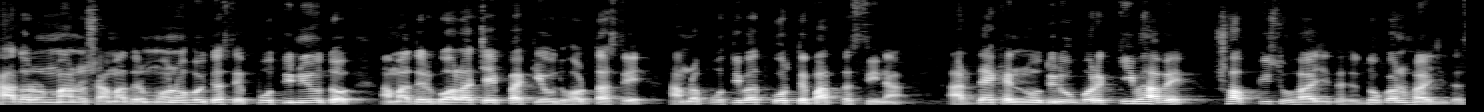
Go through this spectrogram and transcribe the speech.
সাধারণ মানুষ, আমাদের মনে হইতেছে প্রতিনিয়ত আমাদের গলা চেপা কেউ ধরতাছে, আমরা প্রতিবাদ করতে পারতাছি না। আর দেখেন, নদীর উপরে কীভাবে সব কিছু হয়ে যেতেছে, দোকান হয়ে যেতেছে।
